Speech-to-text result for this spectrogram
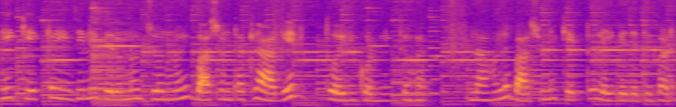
এই কেকটা ইজিলি বেরোনোর জন্যই বাসনটাকে আগে তৈরি করে নিতে হয়, না হলে বাসনে কেকটা লেগে যেতে পারে।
